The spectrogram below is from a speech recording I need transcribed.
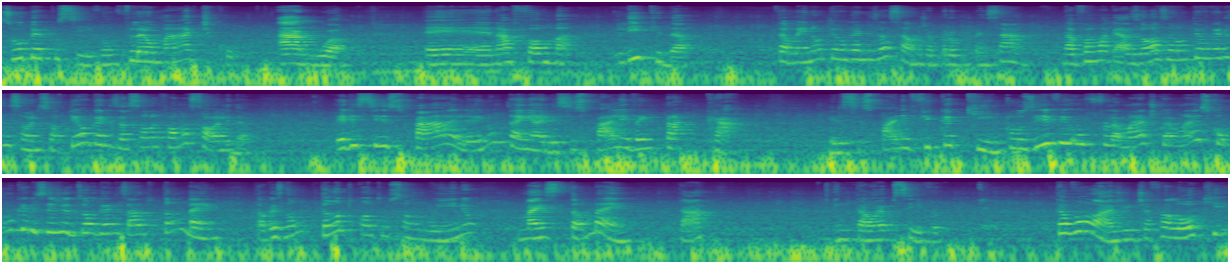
Super possível. Um fleumático, água é, na forma líquida, também não tem organização. Já parou pra pensar? Na forma gasosa não tem organização, ele só tem organização na forma sólida. Ele se espalha e não tem, ele se espalha e vem pra cá. Ele se espalha e fica aqui. Inclusive, o fleumático é mais comum que ele seja desorganizado também. Talvez não tanto quanto o sanguíneo, mas também, tá? Então é possível. Então vamos lá, a gente já falou que,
